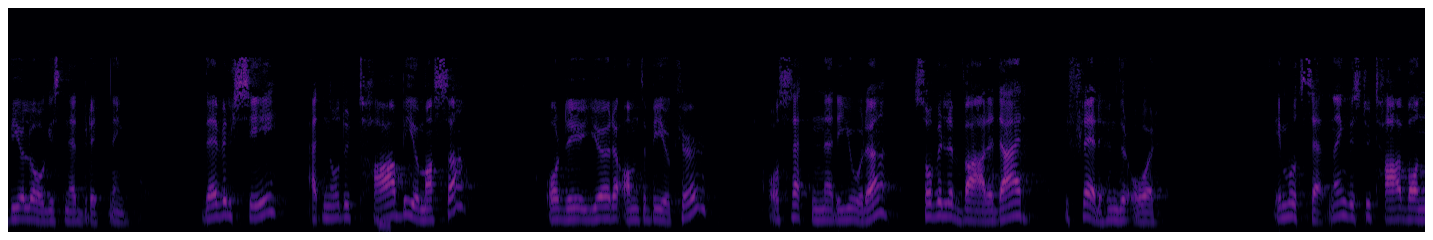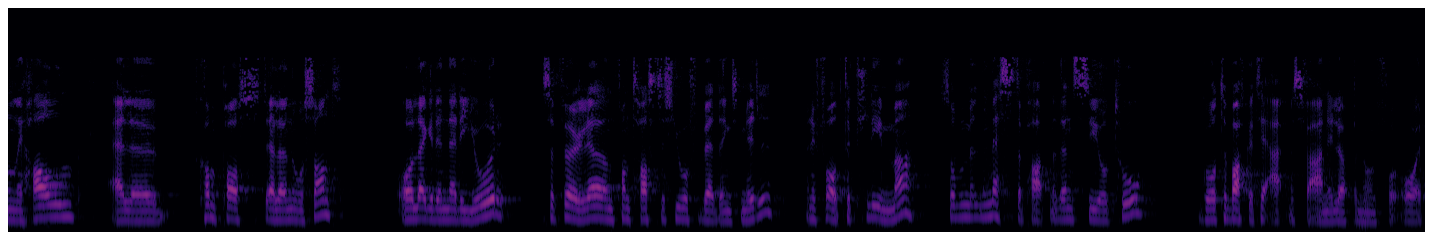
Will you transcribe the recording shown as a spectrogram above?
biologisk nedbrytning. Det vil si at når du tar biomasse og du gjør det om til biokull og setter den ned i jorda, så vil det være der i flere hundre år. I motsetning hvis du tar vanlig halm eller kompost eller noe sånt og legger det ned i jord Selvfølgelig er det en fantastisk jordforbedringsmiddel, men i forhold til klima så vil mesteparten av den CO2 gå tilbake til atmosfæren i løpet av noen få år.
